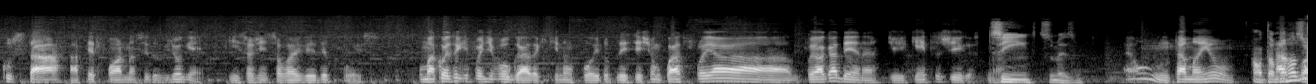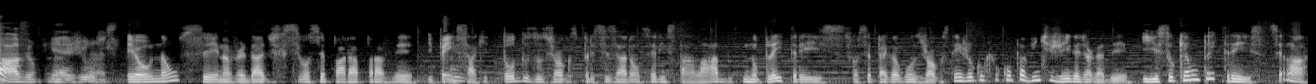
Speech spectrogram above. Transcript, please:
custar a performance do videogame. Isso a gente só vai ver depois. Uma coisa que foi divulgada aqui que não foi do PlayStation 4 foi a foi o HD, né? De 500 GB. Sim, isso mesmo. É um tamanho Ah, um tamanho Razoável. razoável. que é justo. Eu não sei, na verdade, se você parar pra ver e pensar que todos os jogos precisarão ser instalados, no Play 3, se você pega alguns jogos, tem jogo que ocupa 20 GB de HD. E isso que é um Play 3. Sei lá,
